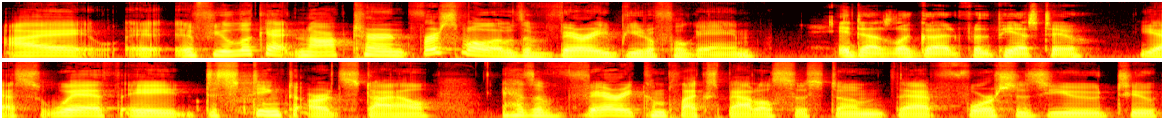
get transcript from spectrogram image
I if you look at Nocturne, first of all, it was a very beautiful game. It does look good for the PS2. Yes, with a distinct art style. It has a very complex battle system that forces you to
